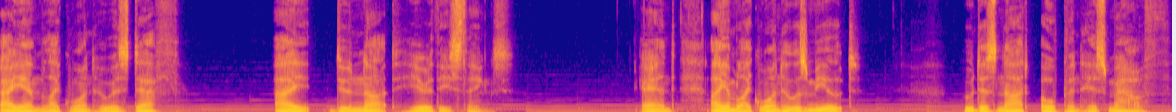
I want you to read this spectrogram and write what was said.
I am like one who is deaf. I do not hear these things. And I am like one who is mute, who does not open his mouth.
